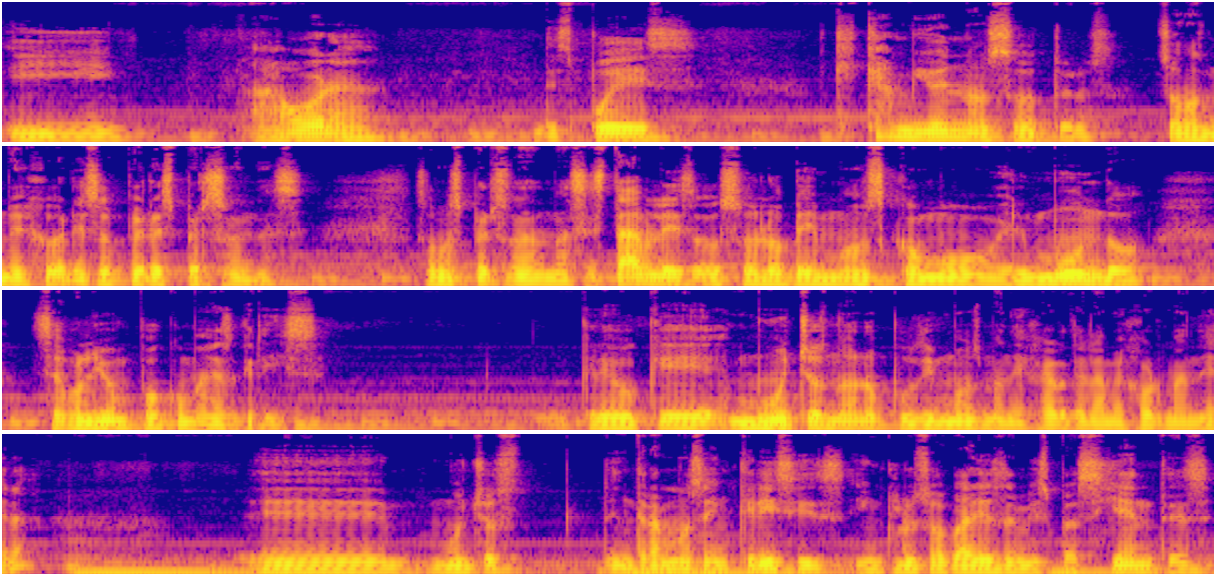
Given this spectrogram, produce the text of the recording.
Y ahora, después, ¿Qué cambió en nosotros? ¿Somos mejores o peores personas? ¿Somos personas más estables o solo vemos como el mundo se volvió un poco más gris? Creo que muchos no lo pudimos manejar de la mejor manera. Eh, muchos entramos en crisis, incluso varios de mis pacientes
